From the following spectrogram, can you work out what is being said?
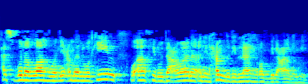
حسبنا الله ونعم الوكيل وآخر دعوانا أن الحمد لله رب العالمين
